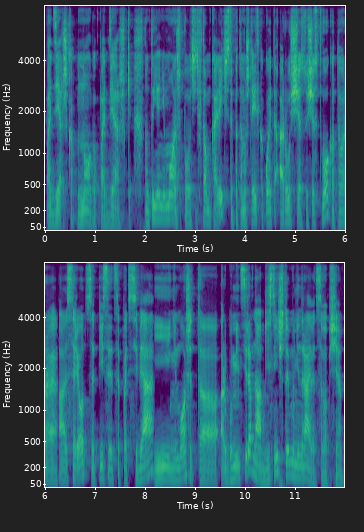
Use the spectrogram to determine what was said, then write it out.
поддержка, много поддержки, но ты ее не можешь получить в том количестве, потому что есть какое-то орущее существо, которое а, срется, писается под себя и не может а, аргументированно объяснить, что ему не нравится вообще.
